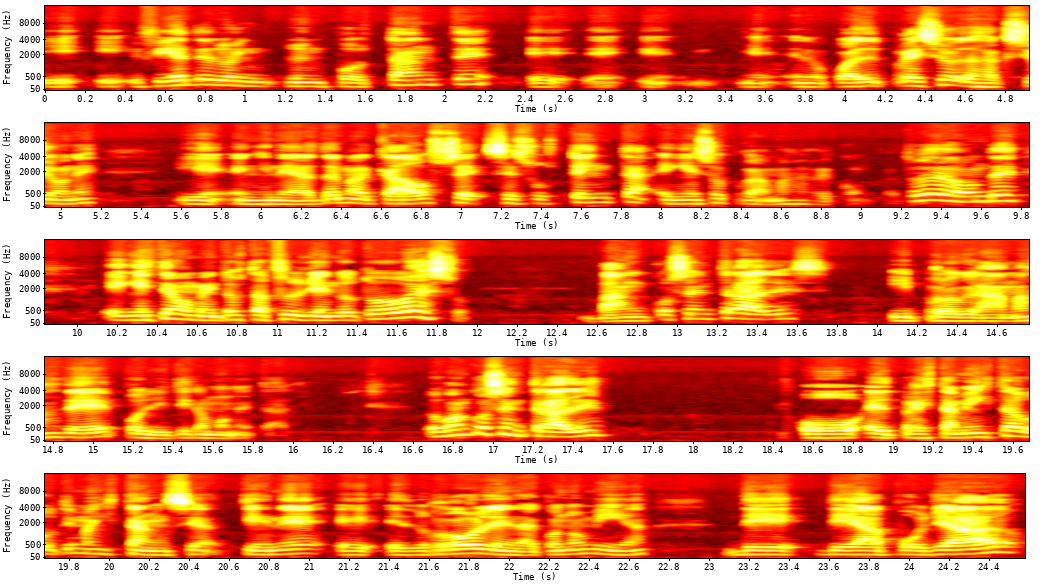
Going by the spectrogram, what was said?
Y, fíjate lo, importante eh, en lo cual el precio de las acciones y en general del mercado se, se sustenta en esos programas de recompra. Entonces, ¿de dónde en este momento está fluyendo todo eso? Bancos centrales y programas de política monetaria. Los bancos centrales o el prestamista de última instancia tiene eh, el rol en la economía de, apoyar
